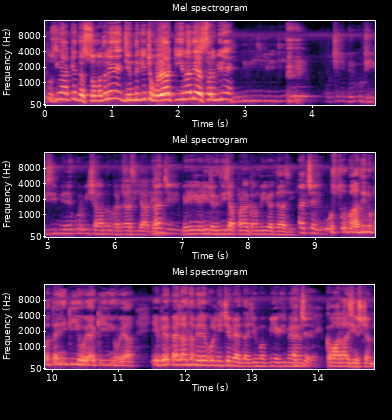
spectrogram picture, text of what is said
ਤੁਸੀਂ ਆ ਕੇ ਦੱਸੋ ਮਤਲਬ ਇਹ ਜ਼ਿੰਦਗੀ 'ਚ ਹੋਇਆ ਕੀ ਇਹਨਾਂ ਦੇ ਅਸਲ ਵੀਰੇ? ਜ਼ਿੰਦਗੀ ਜੀ ਵੀਰ ਜੀ ਇਹ ਕੁਛ ਨਹੀਂ ਬਿਲਕੁਲ ਠੀਕ ਸੀ ਮੇਰੇ ਕੋਲ ਵੀ ਸ਼ਾਮ ਨੂੰ ਖੜਦਾ ਸੀ ਆ ਕੇ। ਹਾਂਜੀ। ਮੇਰੀ ਰੇੜੀ ਲੱਗਦੀ ਸੀ ਆਪਣਾ ਕੰਮ ਵੀ ਕਰਦਾ ਸੀ। ਅੱਛਾ ਜੀ। ਉਸ ਤੋਂ ਬਾਅਦ ਇਹਨੂੰ ਪਤਾ ਹੀ ਨਹੀਂ ਕੀ ਹੋਇਆ ਕੀ ਨਹੀਂ ਹੋਇਆ। ਇਹ ਫਿਰ ਪਹਿਲਾਂ ਤਾਂ ਮੇਰੇ ਕੋਲ ਨੀਚੇ ਪੈਂਦਾ ਜੀ ਮੰਮੀ ਹੈਗੀ ਮੈਂ ਅੱਛਾ। ਕੁਆਰਾ ਸੀ ਉਸ ਟਾਈਮ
